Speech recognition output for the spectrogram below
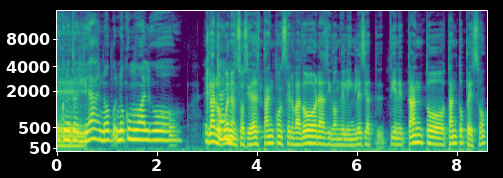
Y con eh, naturalidad, no, no como algo. Claro, extraño. bueno, en sociedades tan conservadoras y donde la iglesia tiene tanto, tanto peso,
